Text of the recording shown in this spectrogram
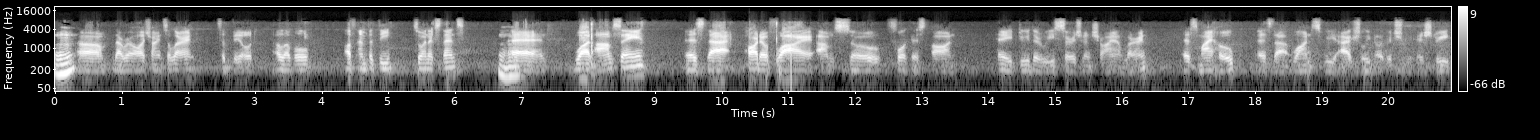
mm-hmm. um, that we're all trying to learn to build a level of empathy to an extent. Mm-hmm. And what I'm saying is that part of why I'm so focused on, hey, do the research and try and learn. is my hope is that once we actually know the true history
